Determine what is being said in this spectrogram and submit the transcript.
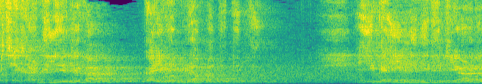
പക്ഷെ കണ്ണിലേക്ക് ക- കൈ കൊണ്ടുവരാൻ പറ്റത്തില്ല. ഈ കൈ ഇരിക്കുകയാണ്.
